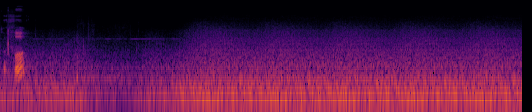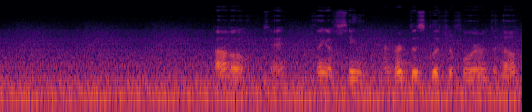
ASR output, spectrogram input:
The fuck? Oh, okay. I think I've seen, I heard this glitch before. What the hell?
